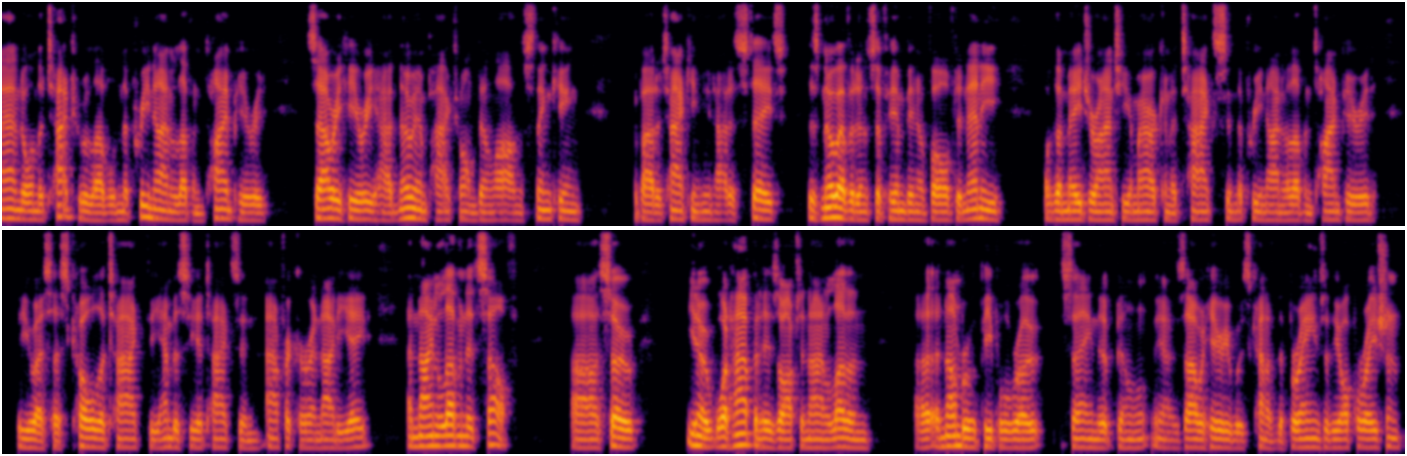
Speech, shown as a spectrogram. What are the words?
and on the tactical level in the pre 9 11 time period, Zawahiri had no impact on bin Laden's thinking about attacking the United States. There's no evidence of him being involved in any of the major anti American attacks in the pre 9 11 time period the USS Cole attack, the embassy attacks in Africa in 98, and 9 11 itself. Uh, so, you know, what happened is after 9 11, uh, a number of people wrote saying that Bin, you know, Zawahiri was kind of the brains of the operation.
